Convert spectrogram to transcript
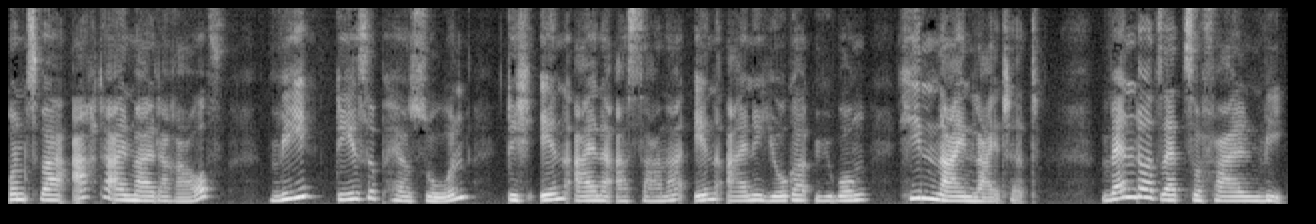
Und zwar achte einmal darauf, wie diese Person dich in eine Asana, in eine Yoga-Übung hineinleitet. Wenn dort Sätze fallen wie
